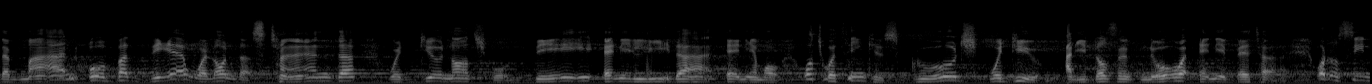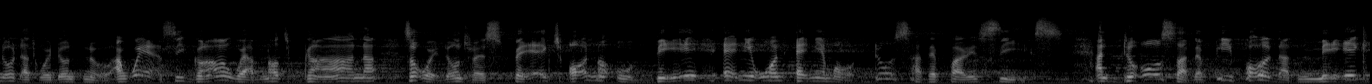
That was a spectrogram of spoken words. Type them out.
the man over there will understand we do not obey any leader anymore. What we think is good we do and he doesn't know any better. What does he know that we don't know? And where has he gone? We have not gone. So we don't respect honor obey anyone anymore. Those are the pharisees. And those are the people that make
